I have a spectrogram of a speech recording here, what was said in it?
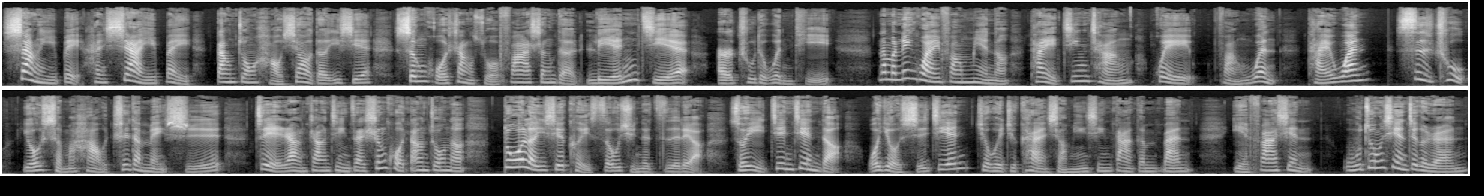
上一辈和下一辈当中好笑的一些生活上所发生的连结而出的问题。那么另外一方面呢，他也经常会访问台湾四处有什么好吃的美食，这也让张静在生活当中呢多了一些可以搜寻的资料。所以渐渐的，我有时间就会去看小明星大跟班，也发现吴宗宪这个人，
